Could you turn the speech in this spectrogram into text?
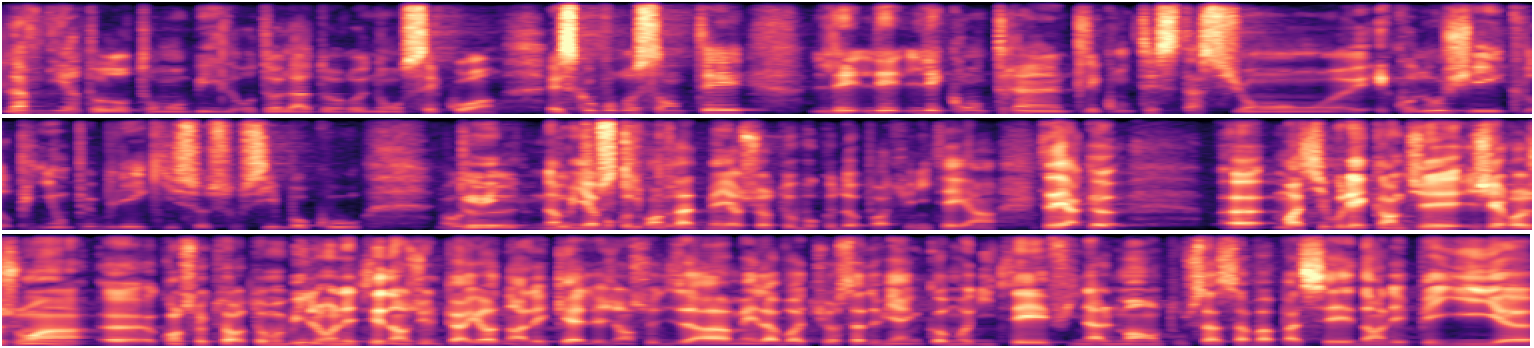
l'avenir de l'automobile au-delà de Renault, c'est quoi? Est-ce que vous ressentez les, contraintes, les contestations écologiques, l'opinion publique qui se soucie beaucoup de. Oui, non, mais il y a beaucoup de contraintes, mais il y a surtout beaucoup d'opportunités. Hein. C'est-à-dire que. Euh, moi, si vous voulez, quand j'ai rejoint euh, constructeur automobile, on était dans une période dans laquelle les gens se disaient ah mais la voiture ça devient une commodité, finalement tout ça ça va passer dans les pays euh,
